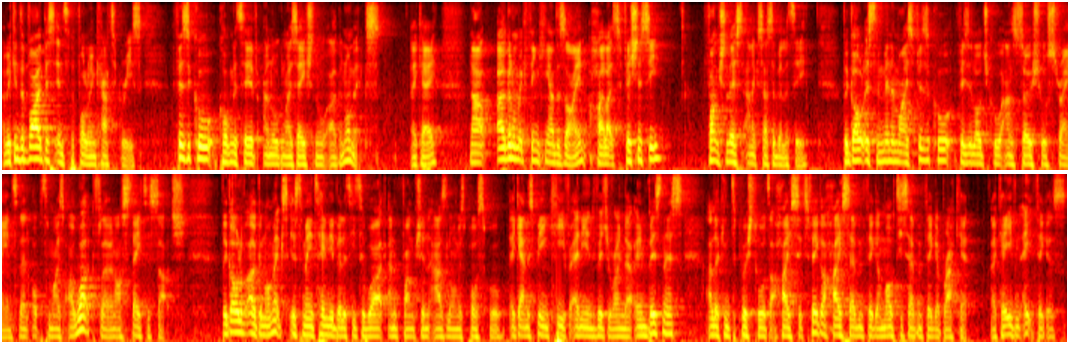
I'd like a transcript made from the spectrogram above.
And we can divide this into the following categories physical, cognitive, and organizational ergonomics. Okay, now ergonomic thinking and design highlights efficiency, functionalist, and accessibility. The goal is to minimize physical, physiological, and social strain to then optimize our workflow and our state as such. The goal of ergonomics is to maintain the ability to work and function as long as possible. Again, it's being key for any individual running their own business and looking to push towards a high six figure, high seven figure, multi seven figure bracket. Okay, even eight figures.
